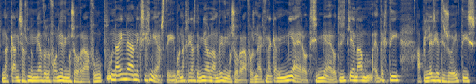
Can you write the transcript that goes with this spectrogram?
να κάνεις, ας πούμε, μια δολοφονία δημοσιογράφου που να είναι ανεξιχνίαστη. Μπορεί να χρειάζεται μια Ολλανδή δημοσιογράφος να έρθει να κάνει μια ερώτηση, μια ερώτηση και να δεχτεί απειλές για τη ζωή της,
